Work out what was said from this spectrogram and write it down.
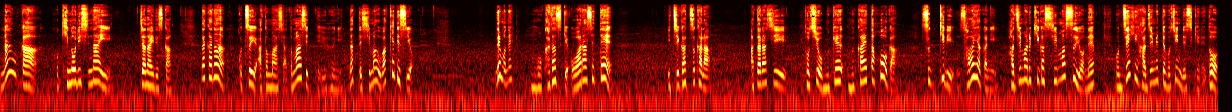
なんかこう気乗りしないじゃないですか。だからこうつい後回し後回しっていう風になってしまうわけですよ。でもねもう片付け終わらせて1月から新しい年を迎えた方がすっきり爽やかに始まる気がしますよね。もうぜひ始めてほしいんですけれど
